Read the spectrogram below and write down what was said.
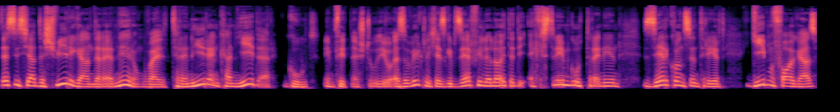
das ist ja das Schwierige an der Ernährung, weil trainieren kann jeder gut im Fitnessstudio. Also wirklich, es gibt sehr viele Leute, die extrem gut trainieren, sehr konzentriert, geben Vollgas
